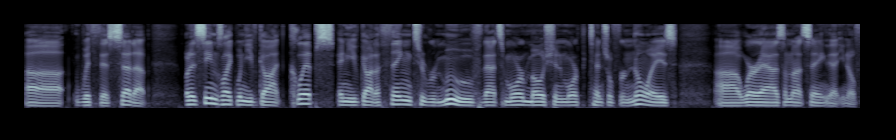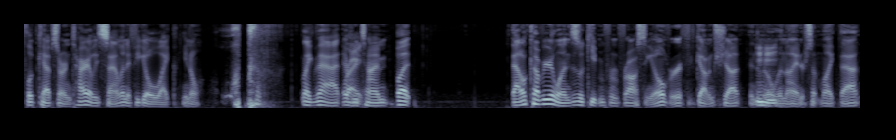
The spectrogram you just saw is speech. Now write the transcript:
uh, with this setup. But it seems like when you've got clips and you've got a thing to remove, that's more motion, more potential for noise. Uh, whereas I'm not saying that you know flip caps are entirely silent. If you go like you know like that every Right. time, but that'll cover your lenses. It'll keep them from frosting over if you've got them shut in the middle of the night or something like that.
